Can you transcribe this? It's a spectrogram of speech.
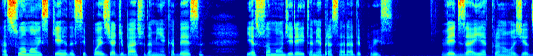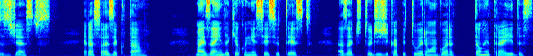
A sua mão esquerda se pôs já debaixo da minha cabeça, e a sua mão direita me abraçará depois. Vedes aí a cronologia dos gestos. Era só executá-la. Mas ainda que eu conhecesse o texto, as atitudes de Capitu eram agora tão retraídas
